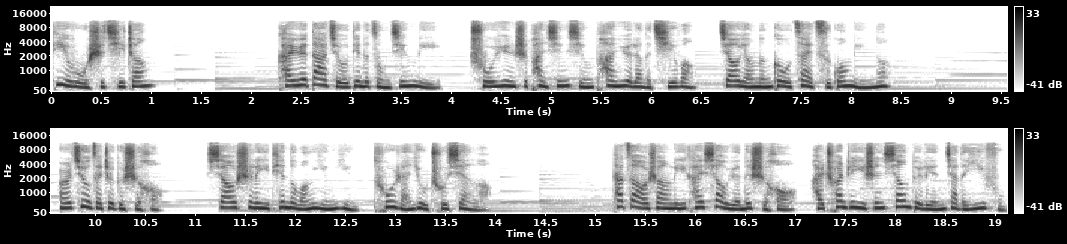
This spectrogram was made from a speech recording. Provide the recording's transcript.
第五十七章，凯悦大酒店的总经理楚韵是盼星星盼月亮的期望骄阳能够再次光临呢。而就在这个时候。消失了一天的王莹莹突然又出现了。她早上离开校园的时候还穿着一身相对廉价的衣服，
